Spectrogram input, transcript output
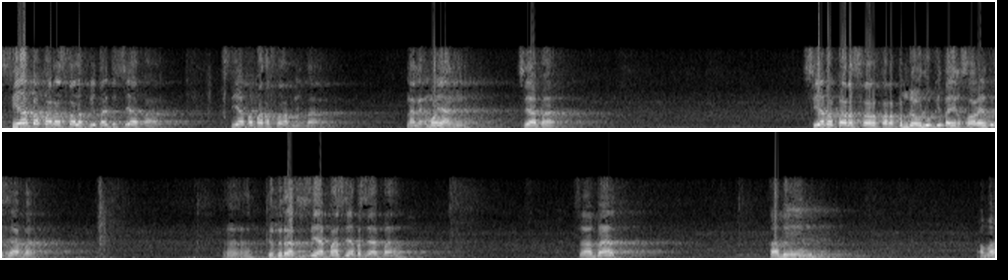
Siapa para salaf kita itu siapa? Siapa para salaf kita? Nenek moyang. Siapa? Siapa para salaf para pendahulu kita yang saleh itu siapa? Hah? Generasi siapa? Siapa siapa? Sahabat tabi'in apa?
